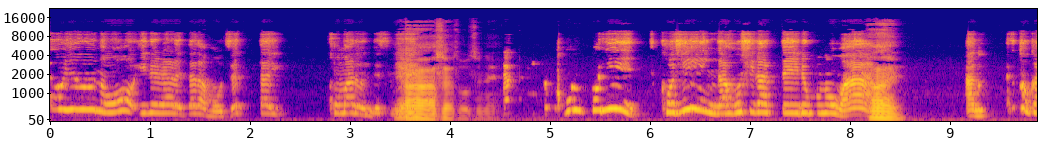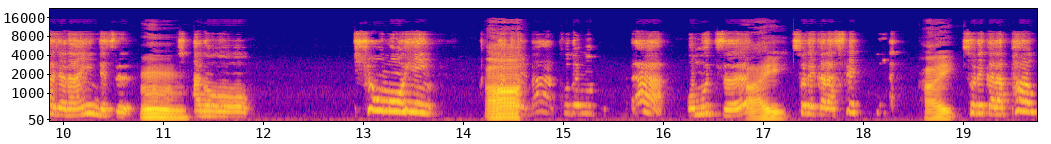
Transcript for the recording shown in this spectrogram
そういうのを入れられたらもう絶対困るんですね。いやー、そりゃそうですね。本当に、個人が欲しがっているものは、はい。あの、靴とかじゃないんです。うん。あの、消耗品。例えあば、子供がおむつ、あ。はい。それからセット、はい。それからパウ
